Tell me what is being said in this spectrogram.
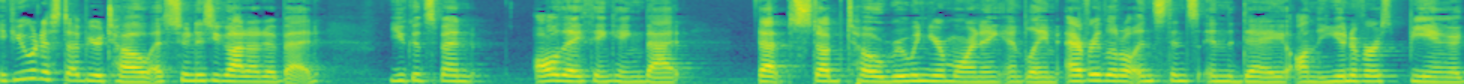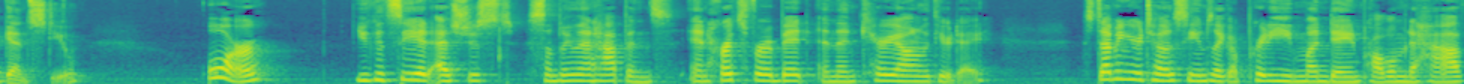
If you were to stub your toe as soon as you got out of bed, you could spend all day thinking that that stubbed toe ruined your morning and blame every little instance in the day on the universe being against you. Or you could see it as just something that happens and hurts for a bit and then carry on with your day. Stubbing your toe seems like a pretty mundane problem to have,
